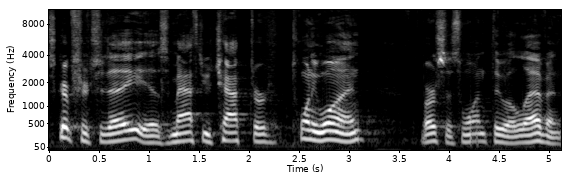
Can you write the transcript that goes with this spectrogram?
scripture today is Matthew chapter 21, verses 1 through 11.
